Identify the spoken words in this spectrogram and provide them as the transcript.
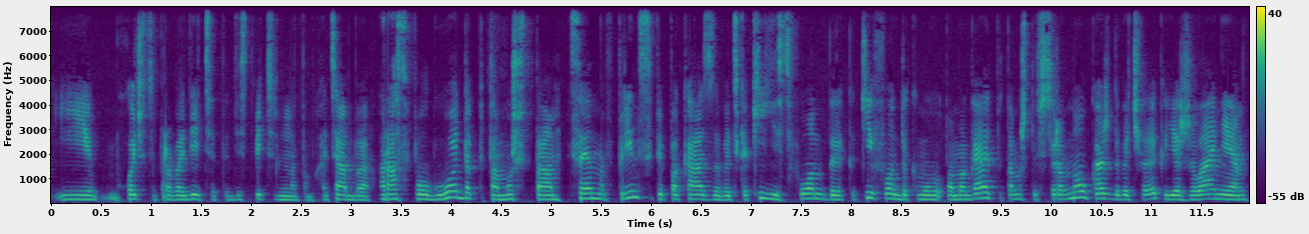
и хочется проводить это действительно там хотя бы раз в полгода, потому что ценно, в принципе, показывать, какие есть фонды, какие фонды кому помогают, потому что все равно у каждого человека есть желание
